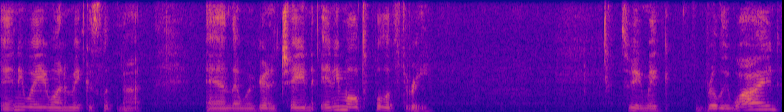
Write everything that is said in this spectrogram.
Any way you want to make a slip knot. And then we're going to chain any multiple of three. So you make really wide.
